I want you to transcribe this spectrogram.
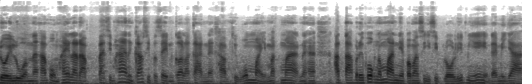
โดยรวมนะครับผมให้ระดับ 85-90%ก็ล้วกันนะครับ ถือว่าใหม่มากๆนะฮะอัตราบริโภคน้ำมันเนี่ยประมาณ 40 โลลิตร มีให้เห็นได้ไม่ยาก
